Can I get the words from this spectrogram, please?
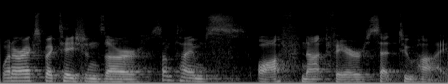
when our expectations are sometimes off, not fair, set too high.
